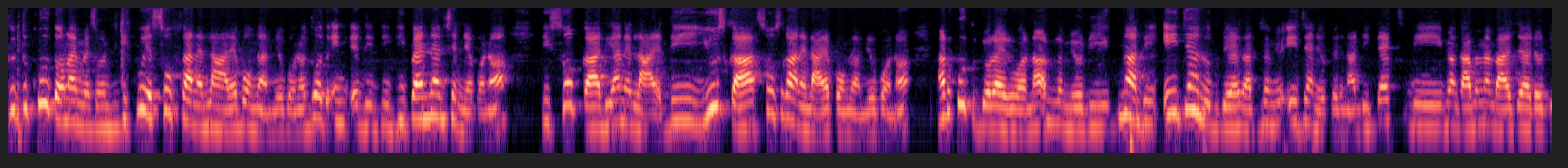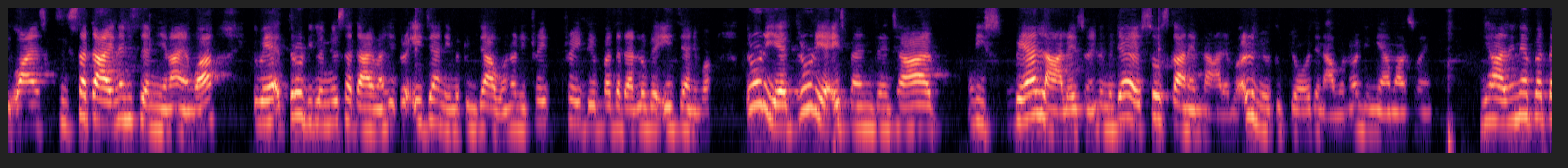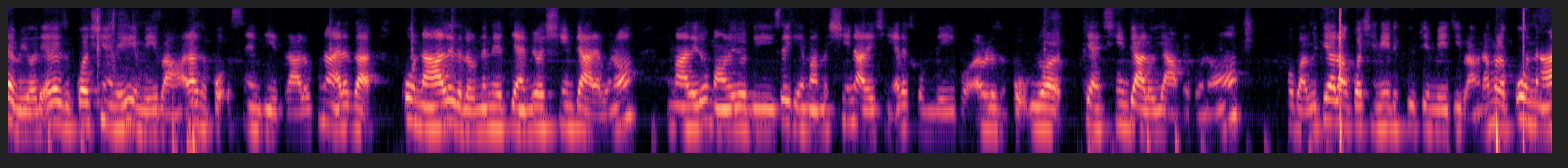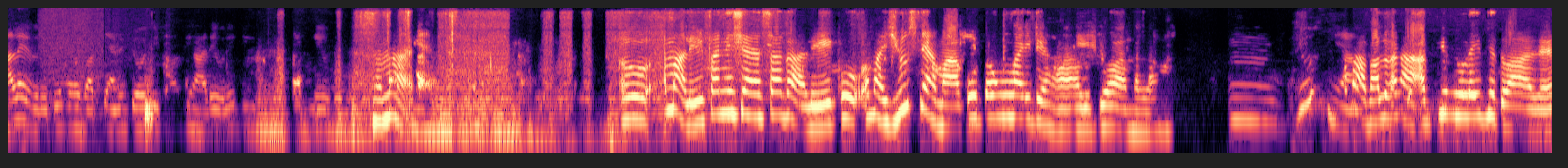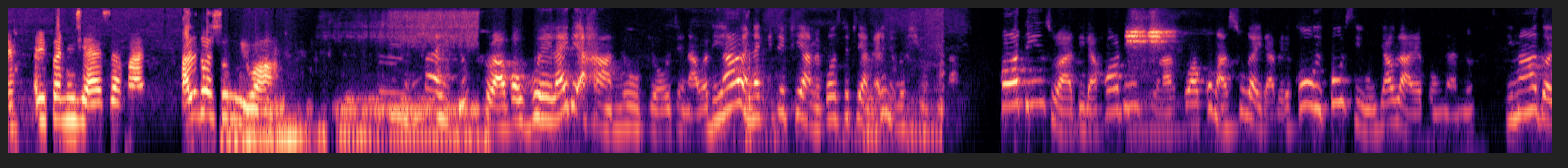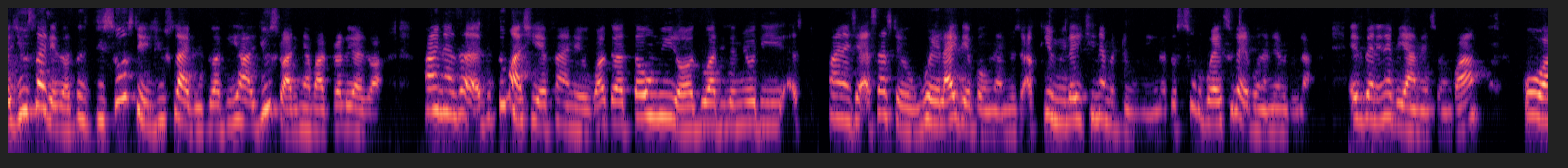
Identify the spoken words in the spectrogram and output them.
ဒီတခုသုံးလိုက်မယ်ဆိုရင်ဒီတခုရဲ့ source ကလည်းလာတဲ့ပုံစံမျိုးပေါ့နော်သူကဒီ dependent ဖြစ်နေပေါ့နော်ဒီ source ကဒီကနေလာတယ်ဒီ use က source ကနေလာတဲ့ပုံစံမျိုးပေါ့နော်နောက်တစ်ခုသူပြောလိုက်တော့နောက်လိုမျိုးဒီခုနဒီ agent လို့ပြောရတာဒီလိုမျိုး agent တွေကိုပြောနေတာဒီ tax ဒီ government budget တို့ဒီ OIS ဒီ sector တွေနဲ့ဒီစမြင်လိုက်ရင်ကွာ သူရဲ့သူတို့ဒီလိုမျိုး sector တွေမှာရှိသူတို့ agent တွေမတူကြဘူးเนาะဒီ trade trade တွေပတ်သက်တာလုပ်တဲ့ agent တွေပေါ့သူတို့တွေရဲ့သူတို့တွေရဲ့ expenditure ဒီဘယ်ကလာလဲဆိုရင်ဒီမတရား source ကနေလာတယ်ပေါ့အဲ့လိုမျိုးသူပြောနေတာပေါ့เนาะဒီနေရာမှာဆိုရင်ဒီဟာလေးနဲ့ပတ်သက်ပြီးတော့လေအဲ့ဒါဆို question လေးတွေမေးပါအောင်အဲ့ဒါဆိုပို့အဆင်ပြေသလားလို့ခုနအဲ့ဒါကကိုနားလေသလိုနည်းနည်းပြန်ပြီးတော့ရှင်းပြတယ်ပေါ့နော် ညီမလေးတို့မောင်လေးတို့ဒီစိတ်ထဲမှာမရှင်းတာလေးရှင်း Alex ကိုမေးပေါ့အဲ့လိုဆိုပို့ပြီးတော့ပြန်ရှင်းပြလို့ရမယ်ပေါ့နော် ဟုတ်ပါပြီတရားလောက် question လေးတစ်ခုပြင်မေးကြည့်ပါအောင်ဒါမှမဟုတ်ကိုနားလဲဆိုလို့ဒီဟောကပြန်ပြီးပြောကြည့်ပါဒီဟာလေးကိုလေဒီ step လေးကိုမမဟိုအမလေး financial စတာလေးကိုအမ use နေမှာကိုတုံးလိုက်တဲ့ဟာလို့ပြောရမလားอืม use ညာအမဘာလို့အဲ့ဒါ accumulate ဖြစ်သွားရလဲအဲ့ဒီ financial asset မှာဘာလို့တော့ဆုံးပြီွာဒီမှာ use ဆိုတာကဝယ်လိုက်တဲ့အဟာမျိုးကိုပြောချင်တာပါဒီဟာက negative ဖြစ်ရမယ် positive ဖြစ်ရမယ်အဲ့လိုမျိုးမရှိဘူးလား hoarding ဆိုတာဒီလား hoarding ဆိုတာကိုကကိုယ်မှစုလိုက်တာပဲလေကိုယ်ကိုယ်စီကိုရောက်လာတဲ့ပုံစံမျိုးဒီမှာကတော့ use လိုက်တယ်ဆိုတော့ဒီ source တွေ use လိုက်ပြီးသူကဒီဟာ use ဆိုတာဒီညာဘာတွက်လို့ရဆိုတော့ finance သူ့မှာရှိတဲ့ fund တွေကိုကွာသူကတုံးပြီးတော့သူကဒီလိုမျိုးဒီ financial assets တွေကိုဝယ်လိုက်တဲ့ပုံစံမျိုးဆို accumulate ချင်းနဲ့မတူဘူးနော်သူစုဝယ်စုလိုက်တဲ့ပုံစံမျိုးမတူလား is အနေနဲ့ပြရမယ်ဆိုရင်ကွာကိုက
